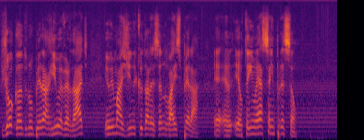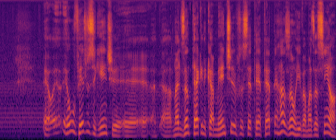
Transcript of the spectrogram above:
jogando no Beira Rio, é verdade, eu imagino que o D'Alessandro vai esperar. É, é, eu tenho essa impressão. É, eu- eu vejo o seguinte, é, é, analisando tecnicamente, você tem até tem razão, Riva, mas assim, ó,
